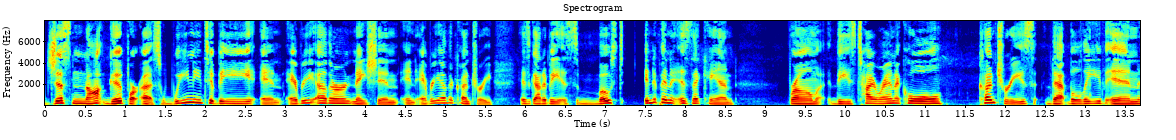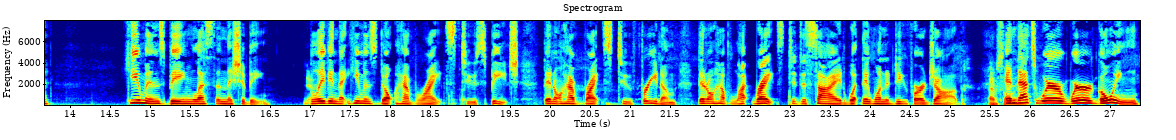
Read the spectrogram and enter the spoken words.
just not good for us. We need to be, in every other nation in every other country has got to be as most independent as they can from these tyrannical countries that believe in humans being less than they should be. Believing that humans don't have rights to speech, they don't have rights to freedom, they don't have li- rights to decide what they want to do for a job. Absolutely. And that's where we're going.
